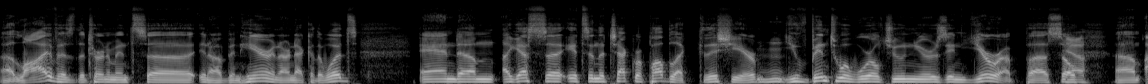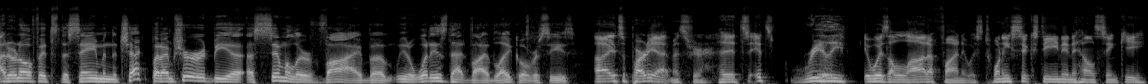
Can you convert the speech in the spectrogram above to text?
uh, live as the tournaments, uh, you know, have been here in our neck of the woods. And um, I guess uh, it's in the Czech Republic this year. You've been to a World Juniors in Europe, uh, so Yeah. um, I don't know if it's the same in the Czech, but I'm sure it'd be a, a similar vibe. Uh, you know, what is that vibe like overseas? Uh, it's a party atmosphere. It's it's really it was a lot of fun. It was 2016 in Helsinki.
